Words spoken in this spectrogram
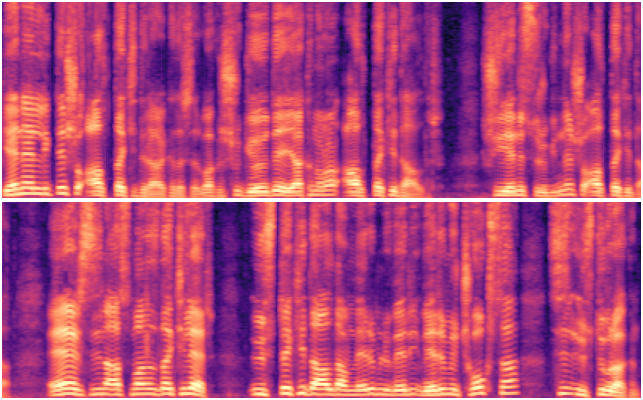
genellikle şu alttakidir arkadaşlar. Bakın şu gövdeye yakın olan alttaki daldır. Şu yeni sürgünden şu alttaki dal. Eğer sizin asmanızdakiler üstteki daldan verimli veri, verimi çoksa siz üstü bırakın.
